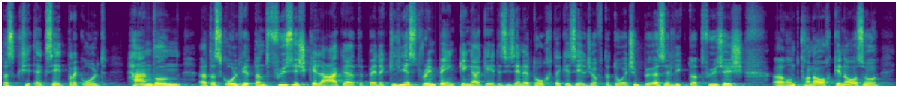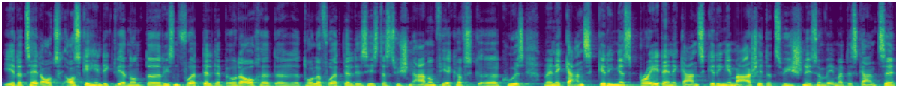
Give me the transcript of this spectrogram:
das Xetra Gold handeln. Äh, das Gold wird dann physisch gelagert bei der Clearstream Banking AG. Das ist eine Tochtergesellschaft der deutschen Börse, liegt dort physisch äh, und kann auch genauso jederzeit ausgehändigt werden. Und der Riesenvorteil oder auch ein toller Vorteil, das ist, dass zwischen An- und Verkaufskurs nur eine ganz geringe Spread, eine ganz geringe Marge dazwischen ist. Und wenn man das Ganze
